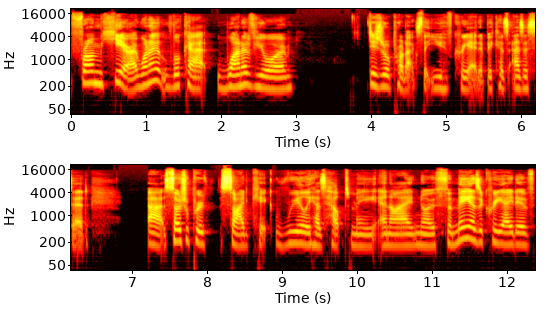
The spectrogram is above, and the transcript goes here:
from here, I want to look at one of your digital products that you have created because, as I said, uh, Social Proof Sidekick really has helped me. And I know for me as a creative,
